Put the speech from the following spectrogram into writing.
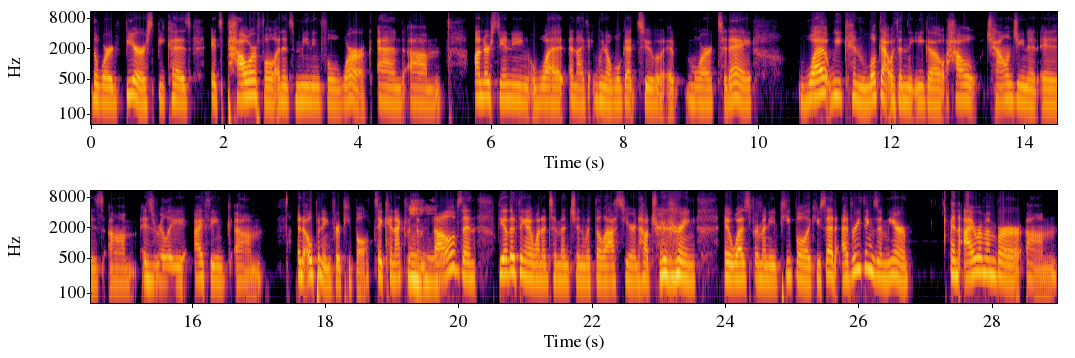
the word fierce because it's powerful and it's meaningful work and um understanding what, and I think, you know, we'll get to it more today, what we can look at within the ego, how challenging it is, um, is mm-hmm. really, I think, um, an opening for people to connect with mm-hmm. themselves. And the other thing I wanted to mention with the last year and how triggering it was for many people, like you said, everything's a mirror. And I remember um,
